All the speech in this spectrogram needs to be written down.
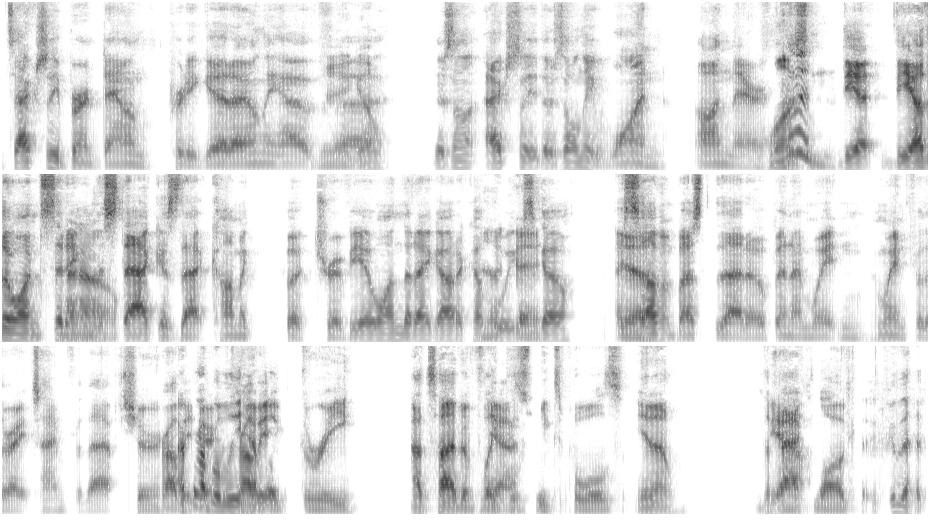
It's actually burnt down pretty good. I only have There you uh, go. There's on, actually there's only one on there. One? The the other one sitting in the stack is that comic book trivia one that I got a couple weeks ago. I Yeah. still haven't busted that open. I'm waiting. I'm waiting for the right time for that. sure Probably i probably, probably- have like three outside of like Yeah. this week's pools you know the Yeah. backlog that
